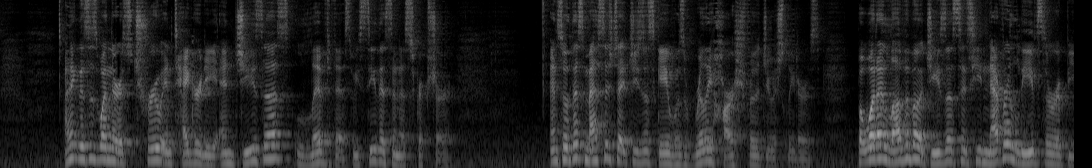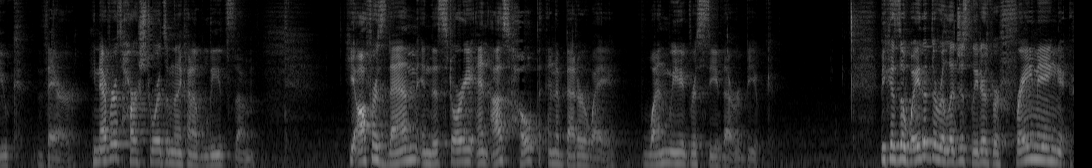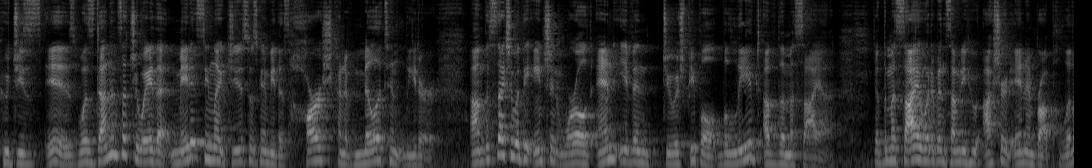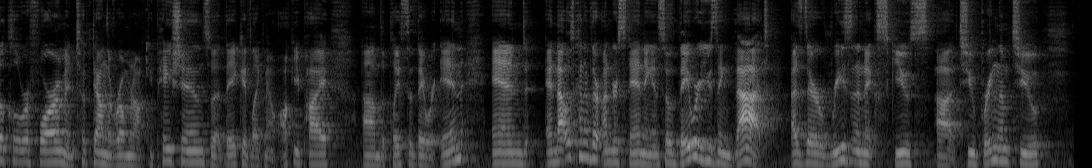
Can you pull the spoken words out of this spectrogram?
I think this is when there's true integrity, and Jesus lived this. We see this in his scripture. And so, this message that Jesus gave was really harsh for the Jewish leaders. But what I love about Jesus is he never leaves the rebuke there. He never is harsh towards them and then kind of leads them. He offers them in this story and us hope in a better way when we receive that rebuke because the way that the religious leaders were framing who Jesus is was done in such a way that made it seem like Jesus was going to be this harsh, kind of militant leader. Um, this is actually what the ancient world and even Jewish people believed of the Messiah. That the Messiah would have been somebody who ushered in and brought political reform and took down the Roman occupation so that they could like now occupy um, the place that they were in, and and that was kind of their understanding. And so they were using that as their reason and excuse uh, to bring them to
